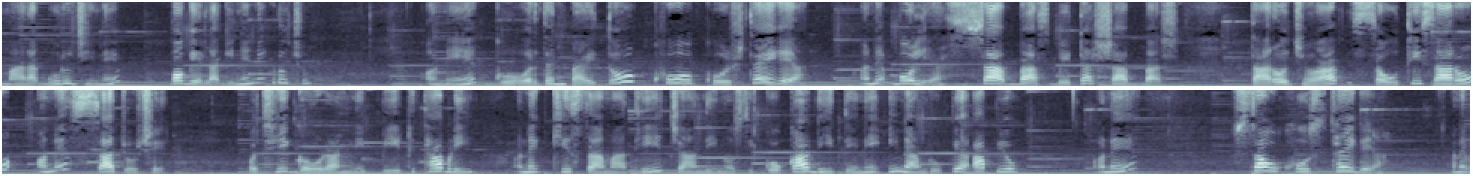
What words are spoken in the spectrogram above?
મારા ગુરુજીને પગે લાગીને નીકળું છું. અને ગોવર્ધનભાઈ તો ખૂબ ખુશ થઈ ગયા અને બોલ્યા, શાબાશ બેટા, શાબાશ. તારો જવાબ સૌથી સારો અને સાચો છે. પછી ગૌરાંગની પીઠ થાબડી અને ખિસ્સામાંથી ચાંદીનો સિક્કો કાઢી તેને ઇનામ રૂપે આપ્યો અને સૌ ખુશ થઈ ગયા અને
